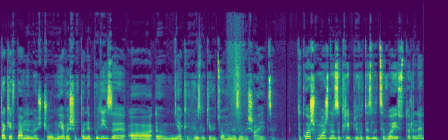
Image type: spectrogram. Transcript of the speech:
Так я впевнена, що моя вишивка не полізе, а ніяких вузликів від цього не залишається. Також можна закріплювати з лицевої сторони.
